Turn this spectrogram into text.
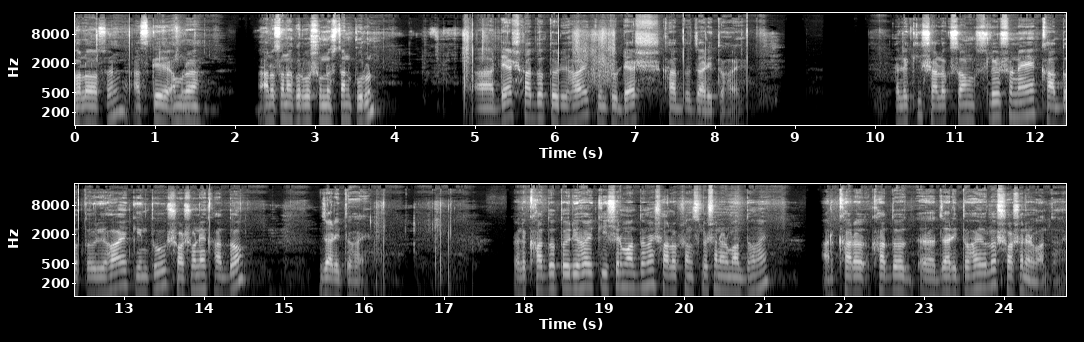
ভালো আছেন। আজকে আমরা আলোচনা করব শূন্যস্থান পূরণ। ড্যাশ খাদ্য তৈরি হয়, কিন্তু ড্যাশ খাদ্য জারিত হয়। তাহলে কি শালক সংশ্লেষণে খাদ্য তৈরি হয়, কিন্তু শ্বসনে খাদ্য জারিত হয়? তাহলে খাদ্য তৈরি হয় কিসের মাধ্যমে? শালক সংশ্লেষণের মাধ্যমে। আর খাদ্য জারিত হয় হলো শ্বসনের মাধ্যমে।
